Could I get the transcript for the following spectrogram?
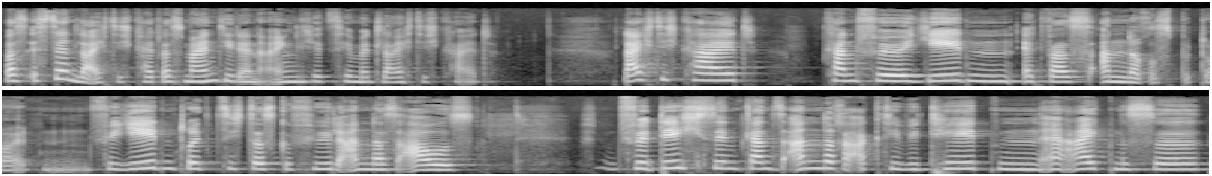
was ist denn Leichtigkeit? Was meint die denn eigentlich jetzt hier mit Leichtigkeit? Leichtigkeit kann für jeden etwas anderes bedeuten. Für jeden drückt sich das Gefühl anders aus. Für dich sind ganz andere Aktivitäten, Ereignisse,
